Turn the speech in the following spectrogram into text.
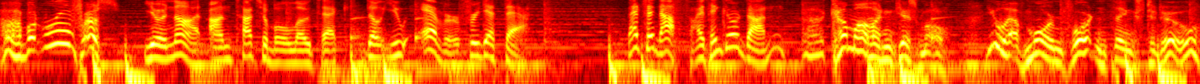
Ah, but Rufus! You're not untouchable, low-tech. Don't you ever forget that. That's enough. I think you're done. Uh, come on, Gizmo. You have more important things to do.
